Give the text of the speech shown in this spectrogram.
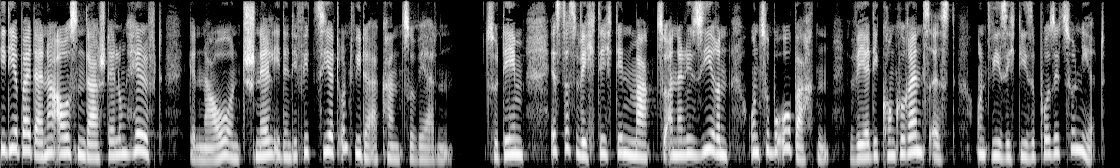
die dir bei deiner Außendarstellung hilft, genau und schnell identifiziert und wiedererkannt zu werden. Zudem ist es wichtig, den Markt zu analysieren und zu beobachten, wer die Konkurrenz ist und wie sich diese positioniert.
